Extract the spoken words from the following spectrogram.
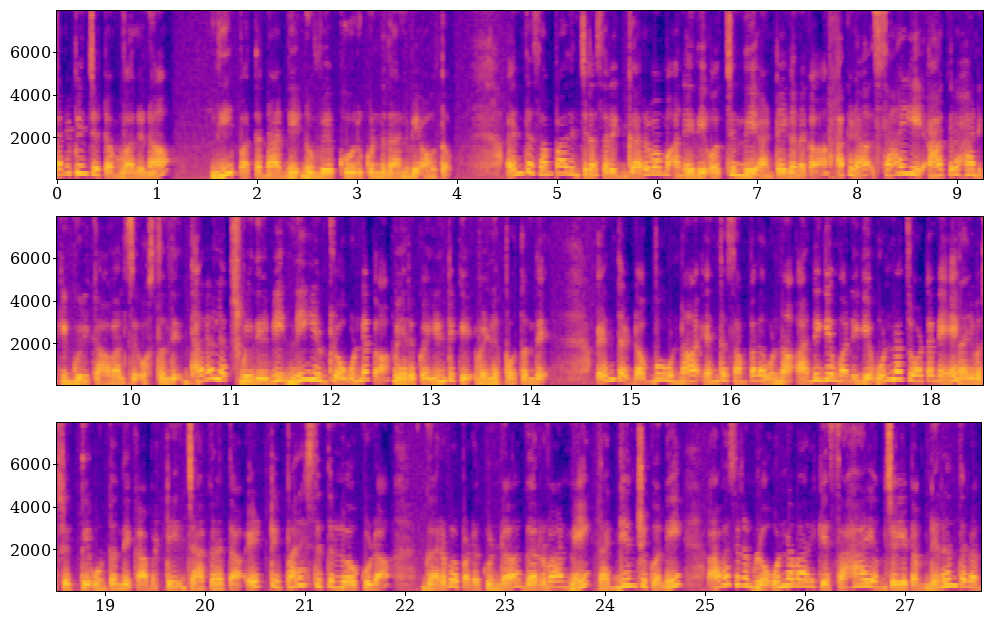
కనిపించటం వలన నీ పతనాన్ని నువ్వే కోరుకున్న దానివి అవుతావు. ఎంత సంపాదించినా సరే గర్వం అనేది వచ్చింది అంటే గనక అక్కడ సాయి ఆగ్రహానికి గురి కావాల్సి వస్తుంది. ధనలక్ష్మీదేవి నీ ఇంట్లో ఉండగా వేరొక ఇంటికి వెళ్ళిపోతుంది. ఎంత డబ్బు ఉన్నా ఎంత సంపద ఉన్నా అణిగి మణిగి ఉన్న చోటనే దైవశక్తి ఉంటుంది. కాబట్టి జాగ్రత్త. ఎట్టి పరిస్థితుల్లో కూడా గర్వపడకుండా గర్వాన్ని తగ్గించుకొని అవసరంలో ఉన్నవారికి సహాయం చేయటం నిరంతరం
